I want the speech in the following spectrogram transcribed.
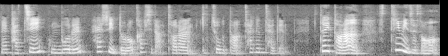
네, 같이 공부를 할 수 있도록 합시다. 저랑 기초부터 차근차근. 트위터랑 스티밋에서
